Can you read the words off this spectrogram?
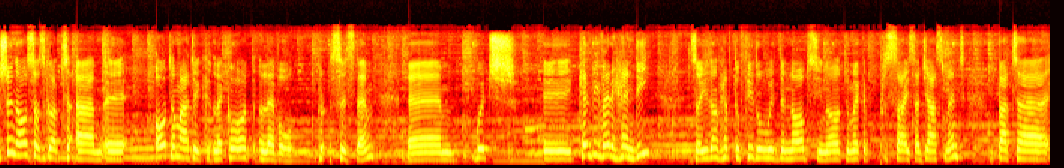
Machine also has got um, automatic record level system, um, which uh, can be very handy. So you don't have to fiddle with the knobs, you know, to make a precise adjustment. But uh,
